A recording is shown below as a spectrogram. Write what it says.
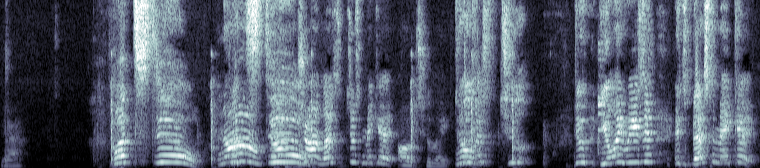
Yeah. But still. No, But still. Sean, let's just make it. Oh, too late. No, there's two. Dude, the only reason it's best to make it.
